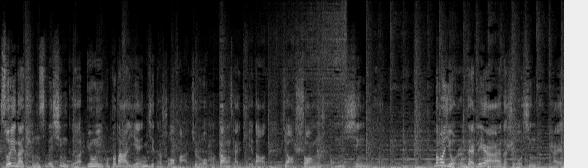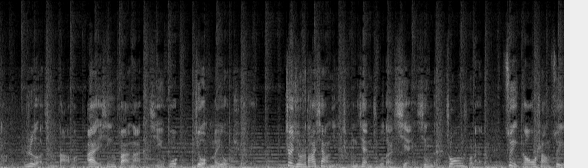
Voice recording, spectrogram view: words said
所以呢，琼斯的性格用一个不大严谨的说法，就是我们刚才提到的叫双重性格。那么有人在恋爱的时候性格开朗、热情大方、爱心泛滥，几乎就没有缺点，这就是他向你呈现出的显性的、装出来的最高尚、最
